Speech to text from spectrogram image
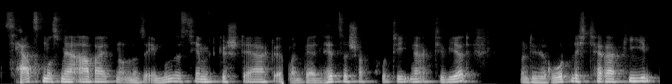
Das Herz muss mehr arbeiten und unser Immunsystem wird gestärkt. Irgendwann werden Hitzeschockproteine aktiviert. Und diese Rotlichttherapie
